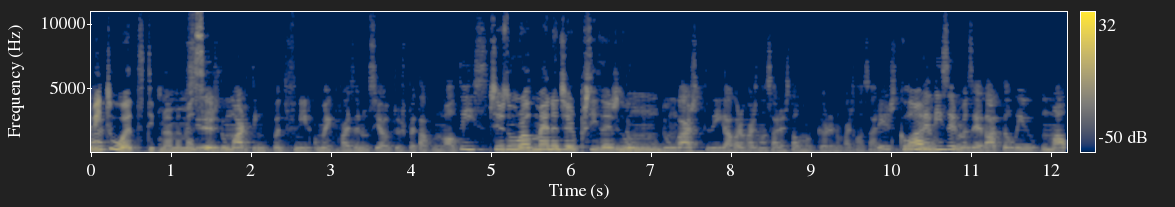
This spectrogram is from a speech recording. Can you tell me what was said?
habitua-te. Tipo, não é mesmo Precisas assim. de um marketing para definir como é que vais anunciar o teu espetáculo no Altice. Precisas de um road manager, precisas de De um... um, de um gajo que te diga agora vais lançar este álbum, que agora não vais lançar este. Claro. Não é dizer, mas é dar-te ali uma,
